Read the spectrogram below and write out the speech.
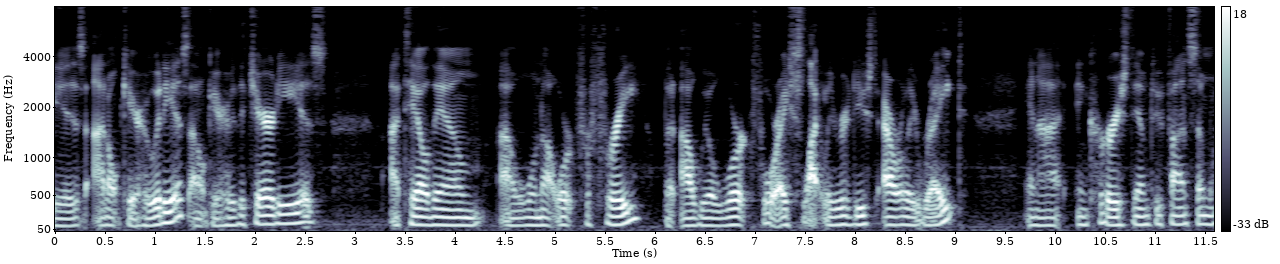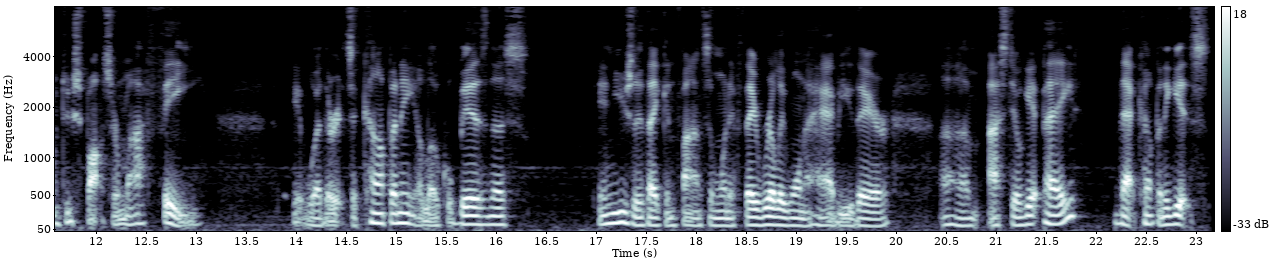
is I don't care who it is. I don't care who the charity is. I tell them I will not work for free, but I will work for a slightly reduced hourly rate, and I encourage them to find someone to sponsor my fee, it, whether it's a company, a local business, and usually they can find someone if they really want to have you there. Um, I still get paid. That company gets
